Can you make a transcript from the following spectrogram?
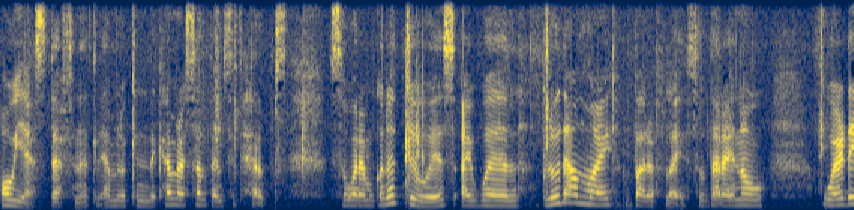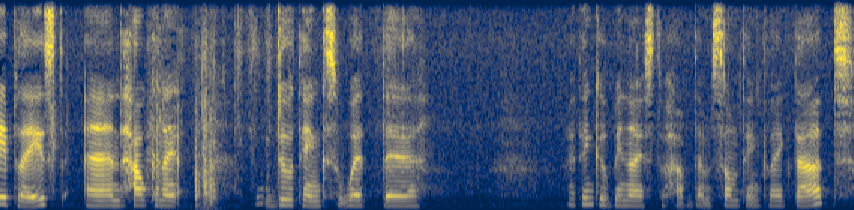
oh yes, definitely. I'm looking in the camera. Sometimes it helps. So what I'm gonna do is I will glue down my butterfly so that I know where they placed and how can I do things with the I think it would be nice to have them something like that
